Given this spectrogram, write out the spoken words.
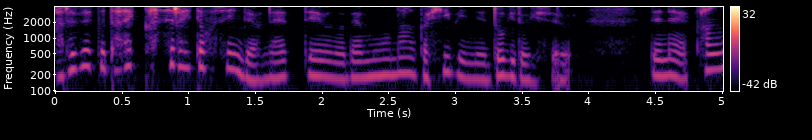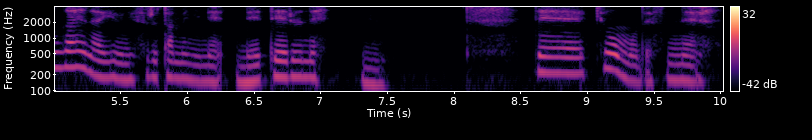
なるべく誰かしらいてほしいんだよね。っていうのでもうなんか日々ねドキドキしてる。でね考えないようにするためにね寝てるね。うん。で今日もですね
